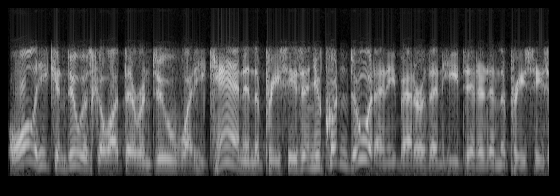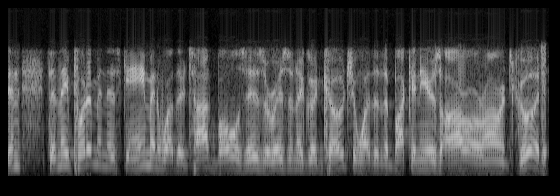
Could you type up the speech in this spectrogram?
all he can do is go out there and do what he can in the preseason. You couldn't do it any better than he did it in the preseason. Then they put him in this game, and whether Todd Bowles is or isn't a good coach, and whether the Buccaneers are or aren't good,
